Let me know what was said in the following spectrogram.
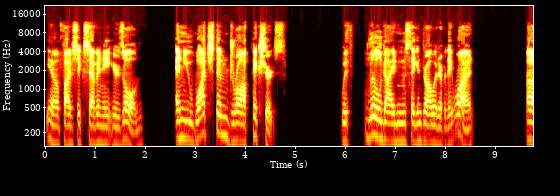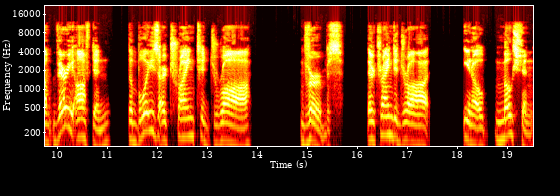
you know, five, six, seven, eight years old, and you watch them draw pictures with little guidance, they can draw whatever they want. Um, very often, the boys are trying to draw verbs. They're trying to draw, you know, motion,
